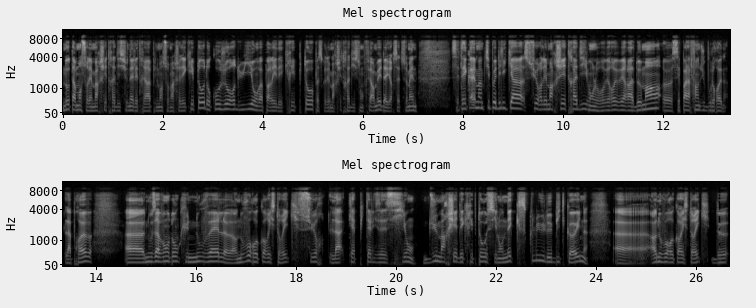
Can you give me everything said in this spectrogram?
notamment sur les marchés traditionnels et très rapidement sur le marché des cryptos. Donc aujourd'hui, on va parler des cryptos parce que les marchés tradis sont fermés. D'ailleurs, cette semaine, c'était quand même un petit peu délicat sur les marchés tradis. On le reverra demain. Euh, c'est pas la fin du bull run. La preuve. Euh, nous avons donc une nouvelle, euh, un nouveau record historique sur la capitalisation du marché des cryptos si l'on exclut le Bitcoin. Euh, un nouveau record historique de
